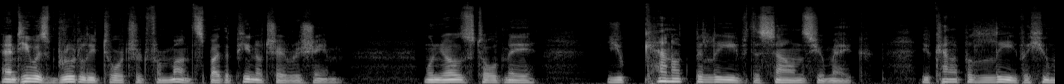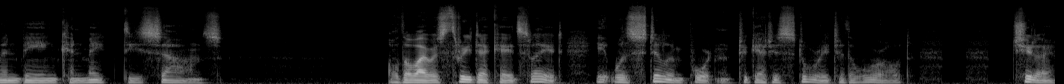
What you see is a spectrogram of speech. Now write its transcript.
and he was brutally tortured for months by the Pinochet regime. Munoz told me, You cannot believe the sounds you make. You cannot believe a human being can make these sounds. Although I was three decades late, it was still important to get his story to the world. Chile,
